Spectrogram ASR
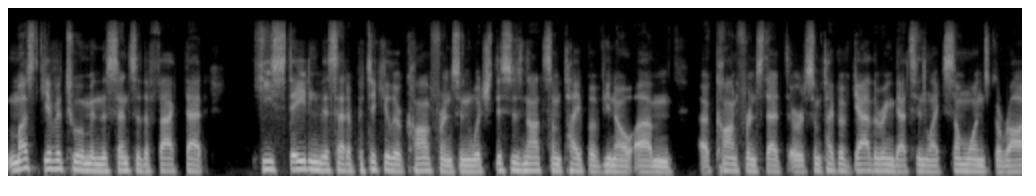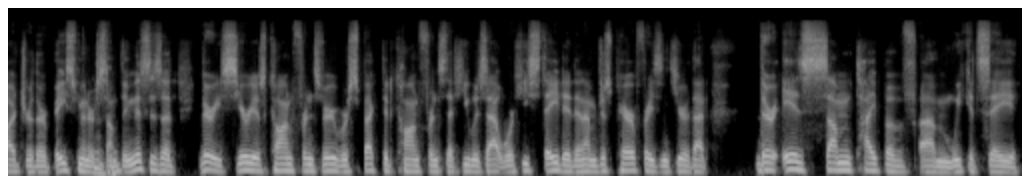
must give it to him in the sense of the fact that he's stating this at a particular conference in which this is not some type of you know um, a conference that or some type of gathering that's in like someone's garage or their basement or mm-hmm. something this is a very serious conference very respected conference that he was at where he stated and i'm just paraphrasing here that there is some type of um, we could say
